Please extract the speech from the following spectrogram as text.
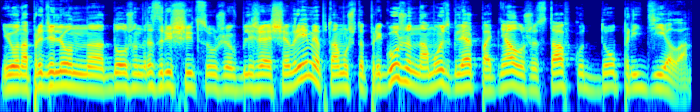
и он определенно должен разрешиться уже в ближайшее время, потому что Пригожин, на мой взгляд, поднял уже ставку до предела.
